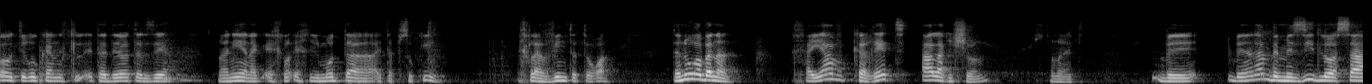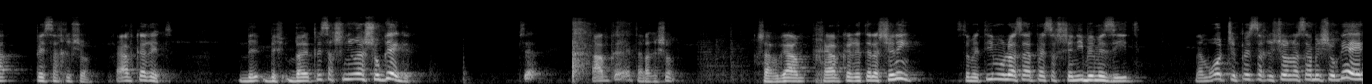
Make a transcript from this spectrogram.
בואו תראו כאן את, הדעות על זה. מעניין איך, איך ללמוד את הפסוקים, איך להבין את התורה. תנו רבנן, חייב כרת על הראשון, זאת אומרת, בן אדם במזיד לא עשה פסח ראשון, חייב כרת. בפסח שני הוא היה שוגג. בסדר, חייב כרת על הראשון. עכשיו גם חייב כרת על השני. זאת אומרת, אם הוא לא עשה פסח שני במזיד, למרות שפסח ראשון לא עשה בשוגג,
